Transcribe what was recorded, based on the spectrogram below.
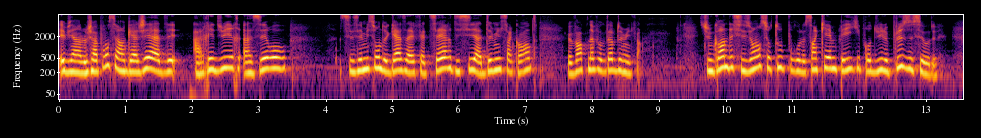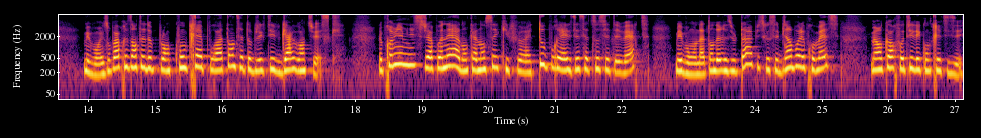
Eh bien, le Japon s'est engagé à réduire à zéro ses émissions de gaz à effet de serre d'ici à 2050, le 29 octobre 2020. C'est une grande décision, surtout pour le cinquième pays qui produit le plus de CO2. Mais bon, ils n'ont pas présenté de plan concret pour atteindre cet objectif gargantuesque. Le Premier ministre japonais a donc annoncé qu'il ferait tout pour réaliser cette société verte. Mais bon, on attend des résultats puisque c'est bien beau les promesses, mais encore faut-il les concrétiser.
